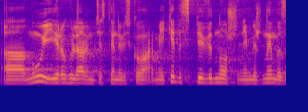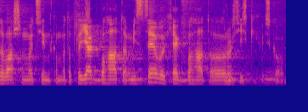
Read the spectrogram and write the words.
А, ну і регулярні частини військової армії. Яке десь співвідношення між ними за вашими оцінками? Тобто як багато місцевих, як багато російських військових?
